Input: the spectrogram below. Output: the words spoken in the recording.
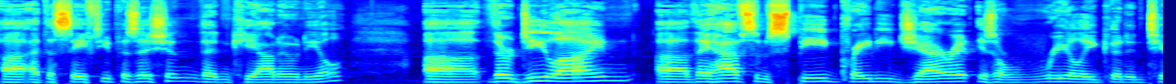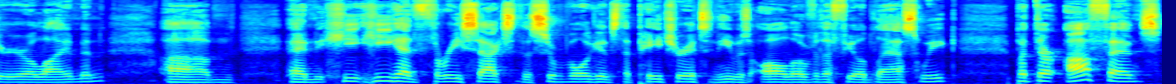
uh, at the safety position than Keanu Neal. Uh, their D line, uh, they have some speed. Grady Jarrett is a really good interior lineman. Um, and he, he had three sacks at the Super Bowl against the Patriots, and he was all over the field last week. But their offense,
